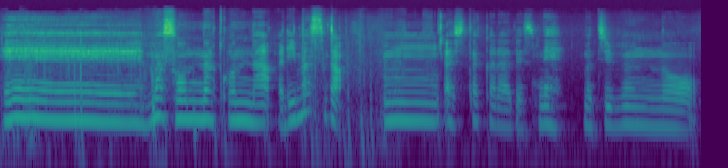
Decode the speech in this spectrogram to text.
えー、まあそんなこんなありますがうん明日からですね、まあ、自分の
